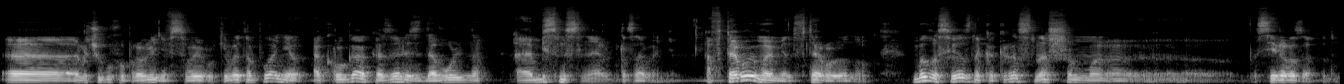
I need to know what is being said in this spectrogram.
э, рычагов управления в свои руки. В этом плане округа оказались довольно Э, бессмысленное образование. А второй момент, второй оно, было связано как раз с нашим э, северо-западом.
